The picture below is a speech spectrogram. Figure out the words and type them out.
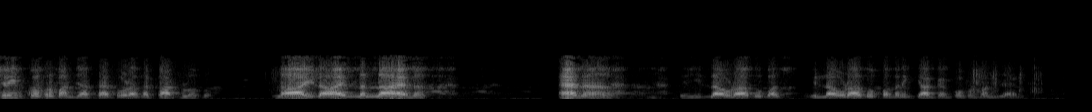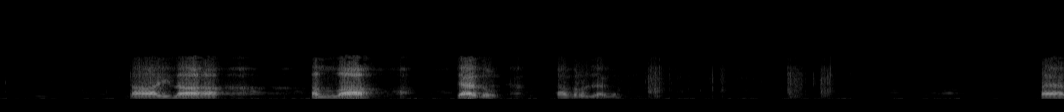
شریف کفر بن جاتا ہے، تھوڑا سا کاٹ لو تو۔ لا الہ الا اللہ ہے نا؟ ہے نا؟ اللہ اڑا دو بس، اللہ اڑا دو، پتہ نہیں کیا کیا کفر بن جائے گا۔ لا الہ اللہ، کہہ دو، کافر ہو جائے گا۔ خیر۔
